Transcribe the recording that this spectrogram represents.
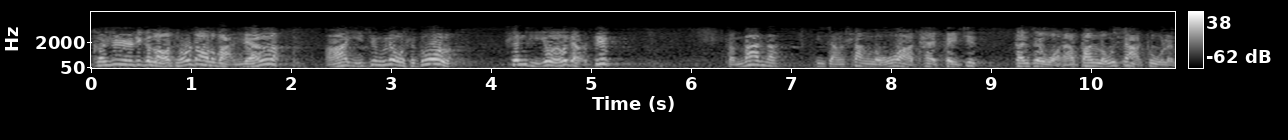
可是这个老头到了晚年了，啊，已经六十多了，身体又有点病，怎么办呢？你想上楼啊，太费劲，干脆我呀搬楼下住来，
